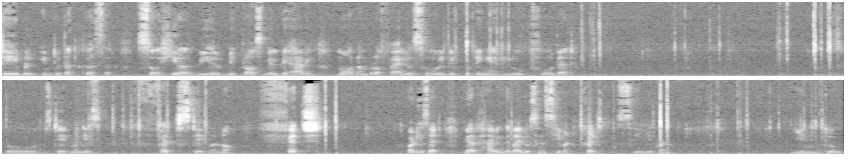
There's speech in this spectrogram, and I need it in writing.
table into the cursor. So here we will be will be having more number of values so we'll be putting a loop for that. So the statement is fetch statement no? Fetch what is that? We are having the values in c1 fetch c1 into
